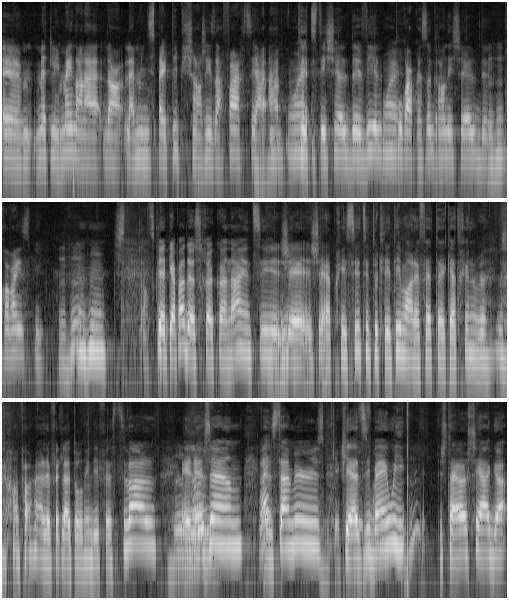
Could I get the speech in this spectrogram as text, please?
euh, mettre les mains dans la, dans la municipalité puis changer les affaires tu sais, à, à Mhm. Ouais. petite échelle de ville Ouais. pour après ça grande échelle de province. Puis, Mhm. en tout Puis cas, être capable de se reconnaître, tu sais, j'ai, j'ai apprécié, tu sais, tout l'été, bon, elle a fait, euh, Catherine, j'en parle, mais elle a fait la tournée des festivals, elle est jeune, Ouais. elle s'amuse, puis elle dit, ben oui, j'étais à Oshéaga,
